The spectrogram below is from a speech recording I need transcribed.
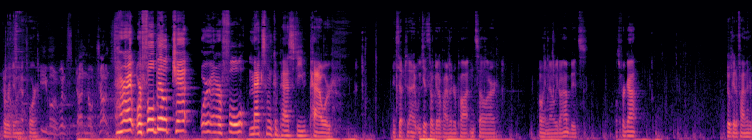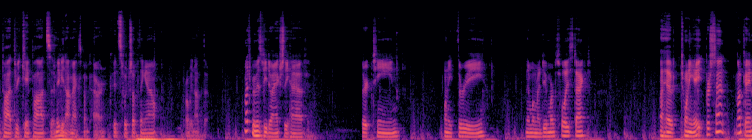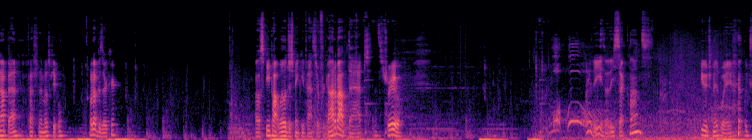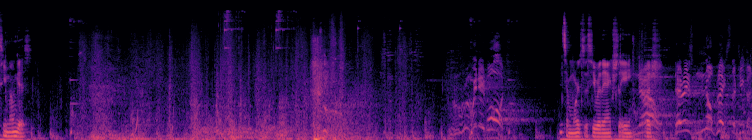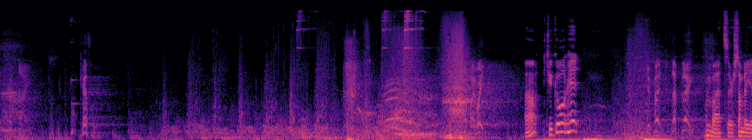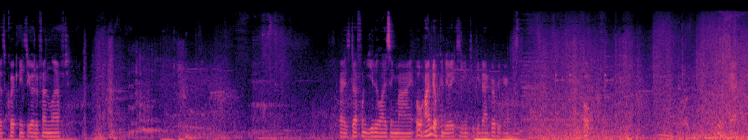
What we're doing it for. Evil will stand no chance. All right, we're full build, chat. We're at our full maximum capacity power. Except tonight we can still get a 500 pot and sell our. Oh wait, no, we don't have boots. Almost forgot. Still get a 500 pot, 3k pot, so maybe not maximum power. Could switch something out. Probably not though. How much movement speed do I actually have? 13, 23, and then when my Doom Orb's fully stacked, I have 28%. Okay, not bad. Faster than most people. What up, Berserker? Oh, speed pot will just make me faster. Forgot about that. That's true. What are these? Are these set clones? Huge midway. Looks humongous. We need ward. Need some words to see where they actually Now, push. there is no place the demons can hide. Careful. Oh, Q won't hit? Defend left lane. But there's somebody that's quick needs to go defend left. Guy's definitely utilizing my. Oh, Heimdall can do it because he can TP back over here. Oh. Okay.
